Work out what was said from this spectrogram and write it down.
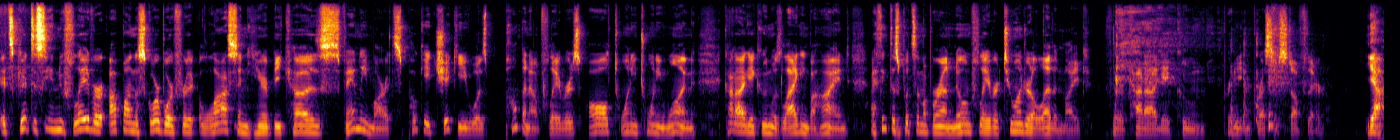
It's good to see a new flavor up on the scoreboard for Lawson here because Family Mart's Poke Chicky was pumping out flavors all 2021. Karaage Kun was lagging behind. I think this puts them up around known flavor 211, Mike, for Karaage Kun. Pretty impressive stuff there. Yeah,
